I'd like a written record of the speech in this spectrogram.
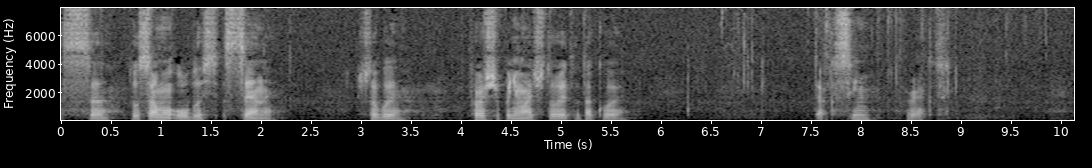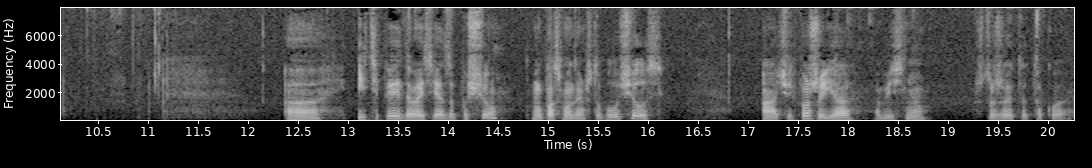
с ту самую область сцены, чтобы проще понимать, что это такое. Так, sin rect. А, и теперь давайте я запущу. Мы посмотрим, что получилось. А чуть позже я объясню, что же это такое.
